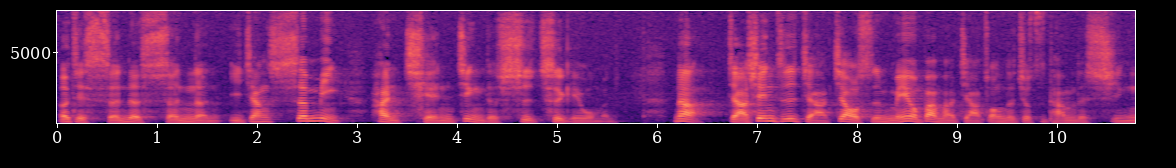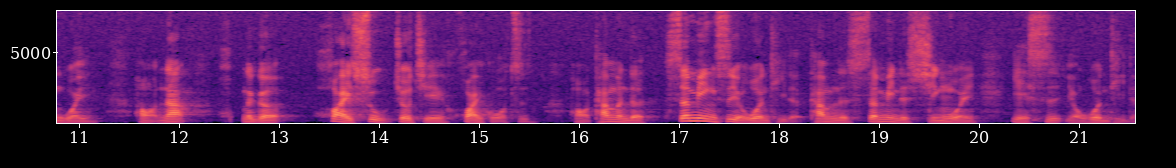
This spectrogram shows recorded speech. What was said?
而且神的神能已将生命。和前进的事赐给我们。那假先知、假教师没有办法假装的，就是他们的行为。好，那那个坏树就结坏果子。好，他们的生命是有问题的，他们的生命的行为也是有问题的。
